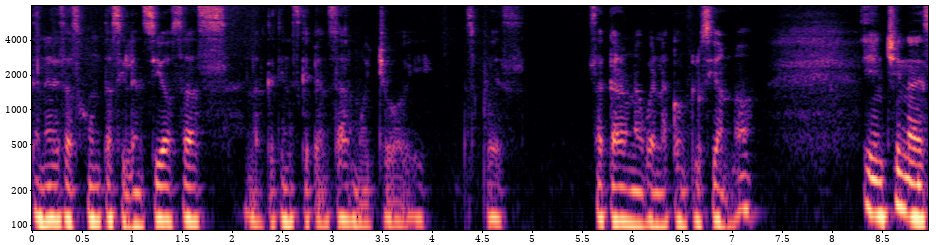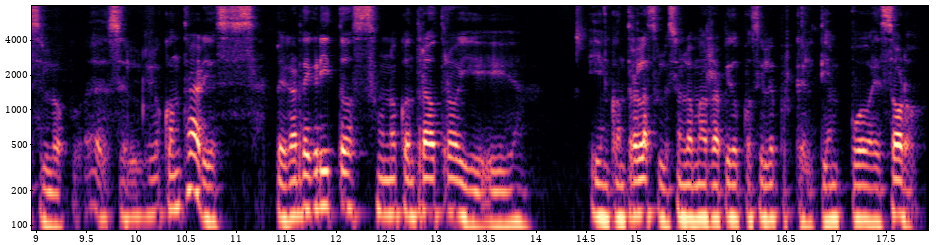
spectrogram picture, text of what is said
tener esas juntas silenciosas en las que tienes que pensar mucho y después sacar una buena conclusión, ¿no? Y en China es lo, es lo contrario, es pegar de gritos uno contra otro y, y encontrar la solución lo más rápido posible porque el tiempo es oro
